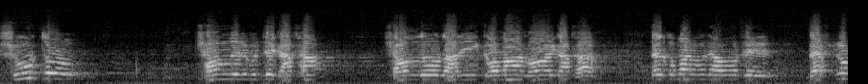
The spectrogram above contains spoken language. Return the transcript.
সুর তো ছন্দের মধ্যে গাথা, ছন্দ, দাড়ি, কমা, নয় গাথা। তাহলে তোমার মধ্যে আমার মধ্যে ব্যস্তমটা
